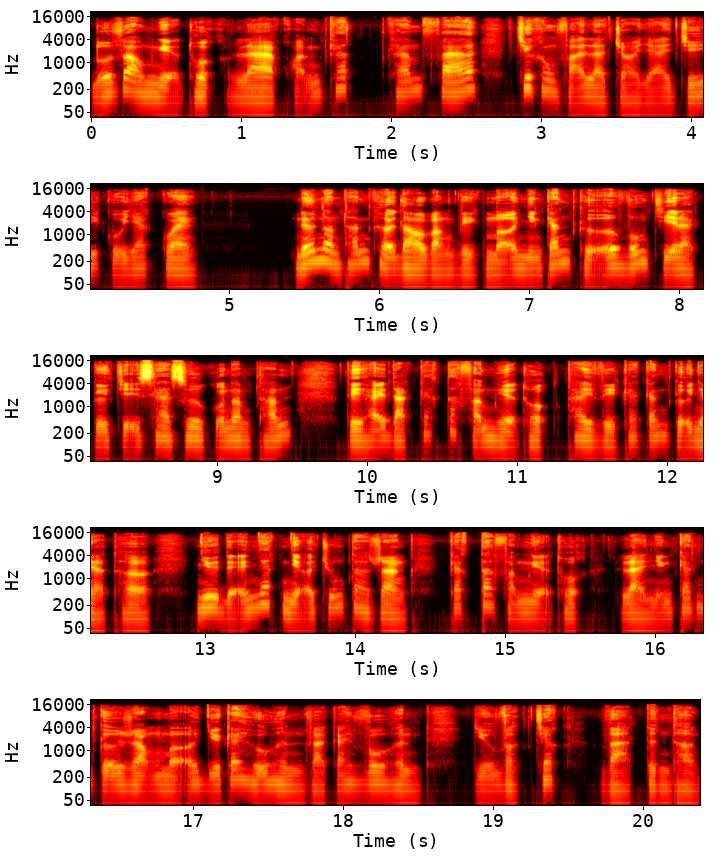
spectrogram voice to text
đối với ông nghệ thuật là khoảnh khắc khám phá chứ không phải là trò giải trí của giác quan. Nếu Năm Thánh khởi đầu bằng việc mở những cánh cửa vốn chỉ là cử chỉ xa xưa của Năm Thánh, thì hãy đặt các tác phẩm nghệ thuật thay vì các cánh cửa nhà thờ như để nhắc nhở chúng ta rằng các tác phẩm nghệ thuật là những cánh cửa rộng mở giữa cái hữu hình và cái vô hình, giữa vật chất và tinh thần.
